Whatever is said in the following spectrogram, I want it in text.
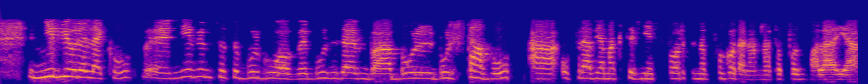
nie biorę leków, e, nie wiem co to ból głowy, ból zęba, ból, ból stawów, a uprawiam aktywnie sport, no pogoda nam na to pozwala, ja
